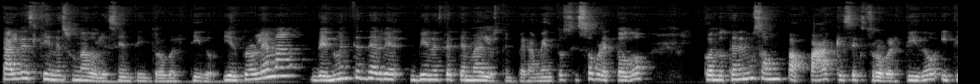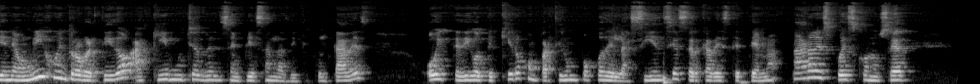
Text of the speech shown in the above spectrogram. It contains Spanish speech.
tal vez tienes un adolescente introvertido. Y el problema de no entender bien, este tema de los temperamentos es sobre todo cuando tenemos a un papá que es extrovertido y tiene a un hijo introvertido, aquí muchas veces empiezan las dificultades Hoy te digo, te quiero compartir un poco de la ciencia acerca de este tema para después conocer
